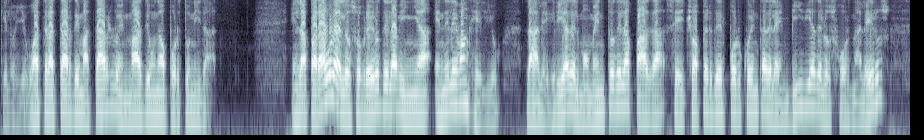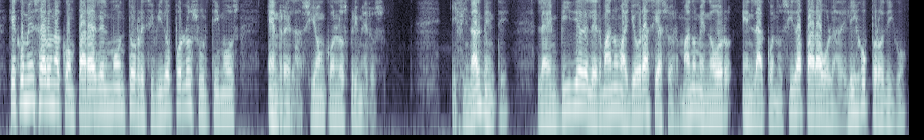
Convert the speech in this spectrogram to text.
que lo llevó a tratar de matarlo en más de una oportunidad. En la parábola de los obreros de la viña en el Evangelio, la alegría del momento de la paga se echó a perder por cuenta de la envidia de los jornaleros que comenzaron a comparar el monto recibido por los últimos en relación con los primeros. Y finalmente, la envidia del hermano mayor hacia su hermano menor en la conocida parábola del hijo pródigo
